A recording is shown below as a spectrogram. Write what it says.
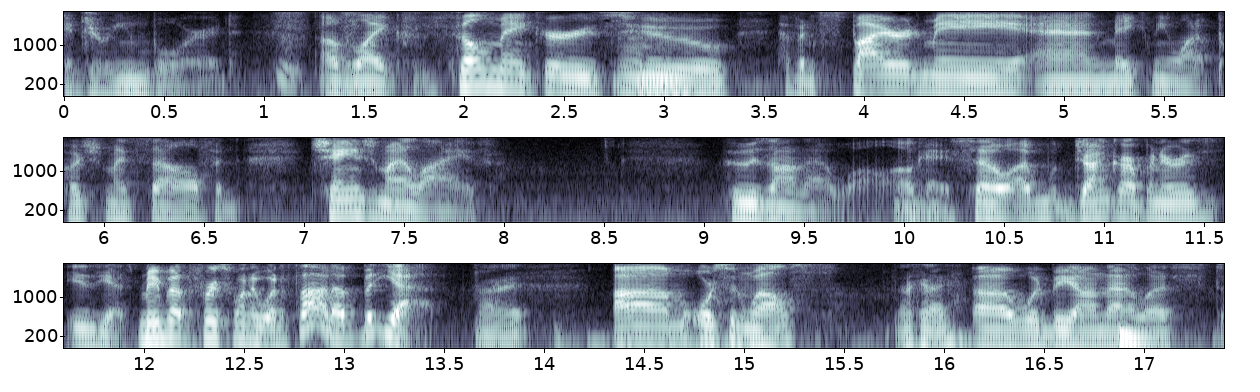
a dream board of like filmmakers who have inspired me and make me want to push myself and change my life, who's on that wall? Okay, so uh, John Carpenter is, is yes, maybe not the first one I would have thought of, but yeah. All right. Um, Orson Welles Okay. uh, would be on that list.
